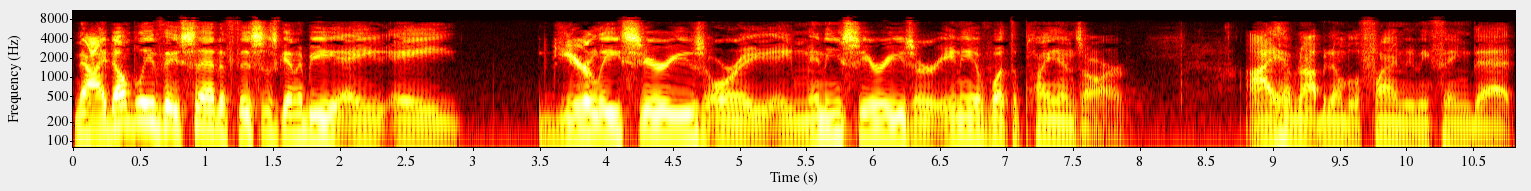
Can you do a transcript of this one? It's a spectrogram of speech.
Now I don't believe they said if this is going to be a a yearly series or a, a mini series or any of what the plans are. I have not been able to find anything that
